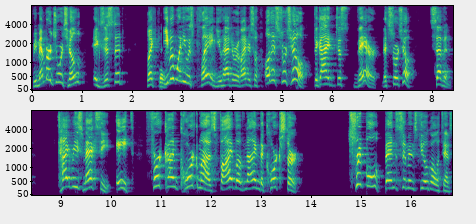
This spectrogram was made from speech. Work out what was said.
Remember George Hill existed? Like even when he was playing, you had to remind yourself, oh, that's George Hill. The guy just there. That's George Hill. Seven. Tyrese Maxey, eight. Furkan Korkmaz, five of nine, the Corkster. Triple Ben Simmons field goal attempts.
